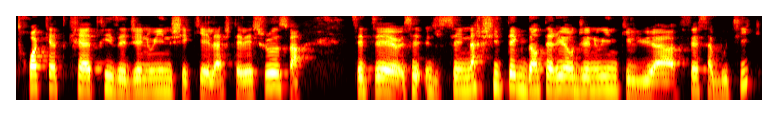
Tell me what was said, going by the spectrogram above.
trois quatre créatrices et genuine chez qui elle achetait les choses. Enfin, c'était c'est une architecte d'intérieur genuine qui lui a fait sa boutique.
